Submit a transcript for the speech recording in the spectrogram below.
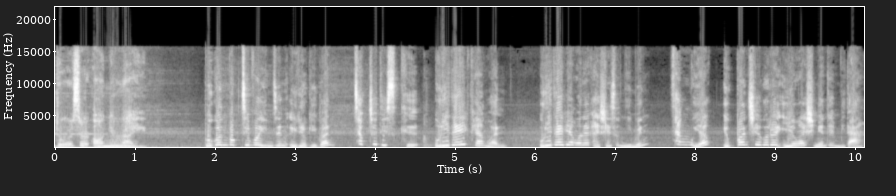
doors are on your right. 보건복지부 인증 의료기관 척추 디스크 우리대 병원 우리대 병원을 가실 손님은 상무역 6번 출구를 이용하시면 됩니다.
